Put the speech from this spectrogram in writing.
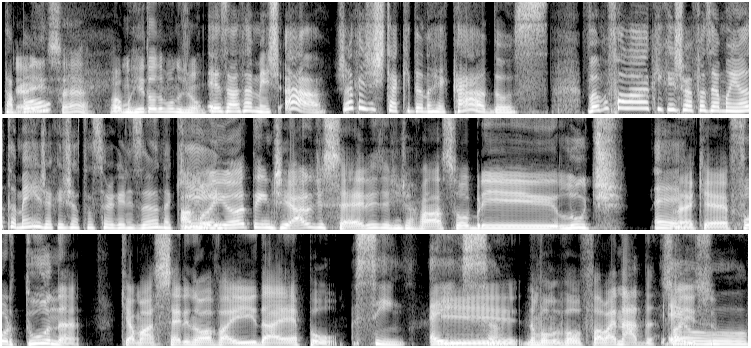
tá É bom? isso, é. Vamos rir todo mundo junto. Exatamente. Ah, já que a gente tá aqui dando recados, vamos falar o que a gente vai fazer amanhã também, já que a gente já tá se organizando aqui. Amanhã tem diário de séries e a gente vai falar sobre Loot, É, né? Que é Fortuna, que é uma série nova aí da Apple. sim, é e isso. Não vou, vou falar mais nada, só eu, isso.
